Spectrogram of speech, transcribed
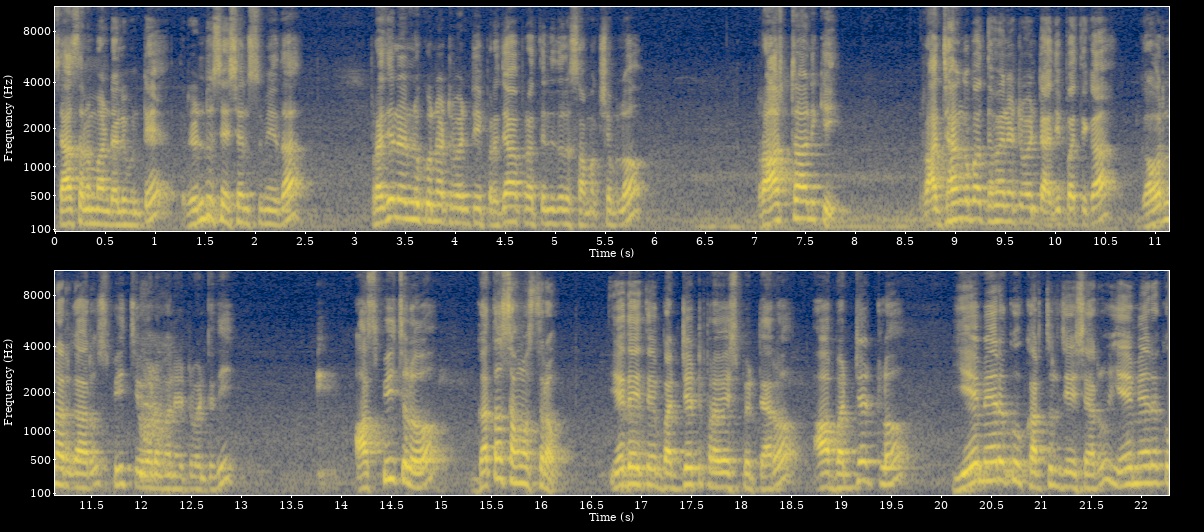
శాసన మండలి ఉంటే రెండు సెషన్స్ మీద ప్రజలు ఎన్నుకున్నటువంటి ప్రజాప్రతినిధుల సమక్షంలో రాష్ట్రానికి రాజ్యాంగబద్ధమైనటువంటి అధిపతిగా గవర్నర్ గారు స్పీచ్ ఇవ్వడం అనేటువంటిది ఆ స్పీచ్లో గత సంవత్సరం ఏదైతే బడ్జెట్ ప్రవేశపెట్టారో ఆ బడ్జెట్లో ఏ మేరకు ఖర్చులు చేశారు ఏ మేరకు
